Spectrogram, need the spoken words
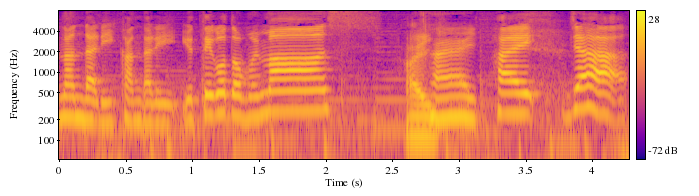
なんだりかんだり言っていこうと思います、はい、はい。はい。じゃあ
